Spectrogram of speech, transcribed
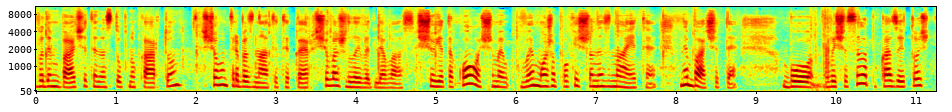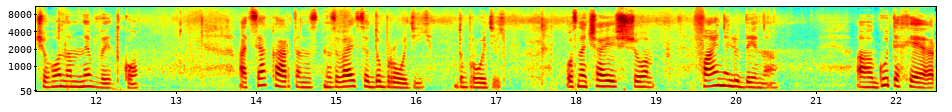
Будемо бачити наступну карту. Що вам треба знати тепер? Що важливе для вас? Що є такого, що ми, ви, може, поки що не знаєте, не бачите. Бо вища сила показує те, чого нам не видко. А ця карта називається добродій. Добродій. Означає, що файна людина, gute Herr,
